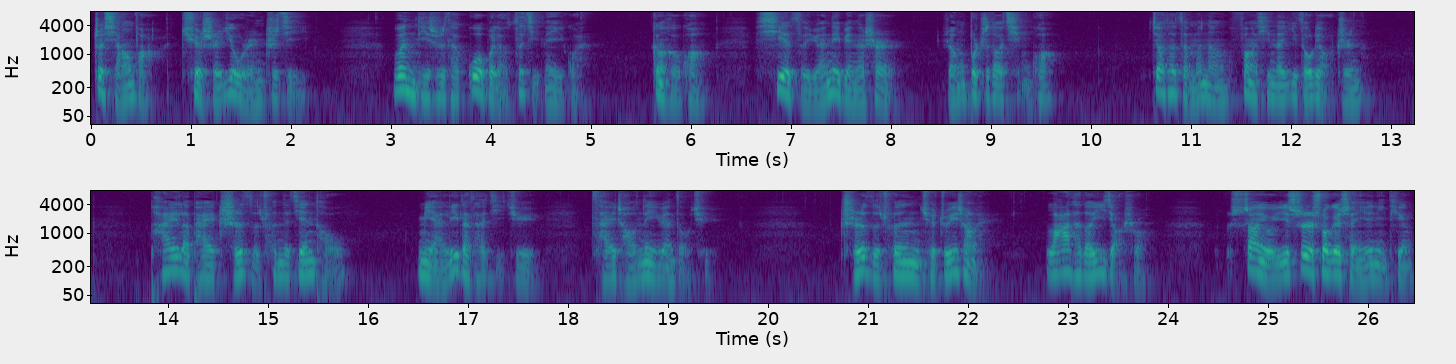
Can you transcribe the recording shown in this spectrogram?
这想法确实诱人之极，问题是，他过不了自己那一关。更何况，谢子元那边的事儿仍不知道情况，叫他怎么能放心的一走了之呢？拍了拍池子春的肩头，勉励了他几句，才朝内院走去。池子春却追上来，拉他到一角说：“尚有一事说给沈爷你听。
